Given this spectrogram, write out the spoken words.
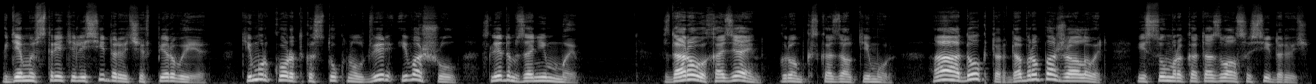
где мы встретили Сидоровича впервые. Тимур коротко стукнул в дверь и вошел, следом за ним мы. «Здорово, хозяин!» — громко сказал Тимур. «А, доктор, добро пожаловать!» — из сумрака отозвался Сидорович.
